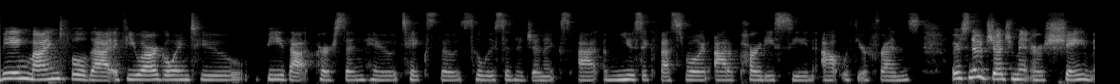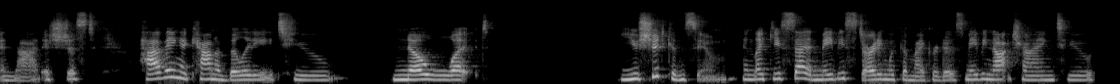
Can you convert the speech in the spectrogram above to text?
being mindful that if you are going to be that person who takes those hallucinogenics at a music festival or at a party scene out with your friends there's no judgment or shame in that it's just having accountability to know what you should consume. And like you said, maybe starting with a microdose, maybe not trying to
